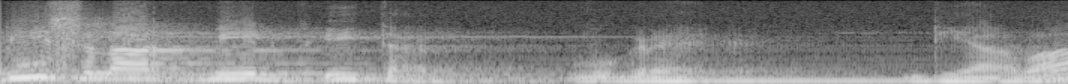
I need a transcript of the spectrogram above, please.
20 लाख मील भीतर वो ग्रह है, ध्यावा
